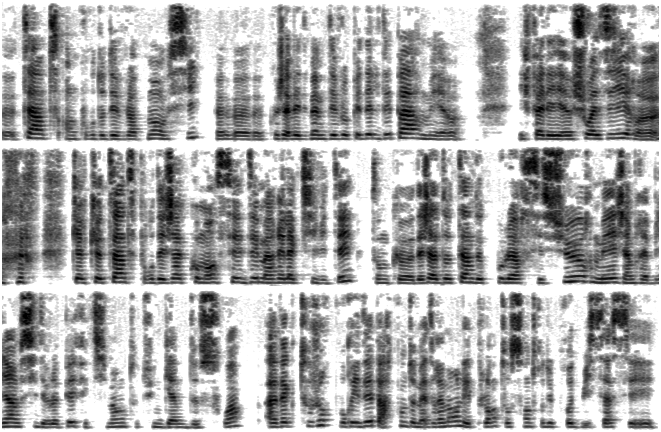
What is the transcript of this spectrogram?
euh, teintes en cours de développement aussi, euh, que j'avais même développé dès le départ, mais il fallait choisir quelques teintes pour déjà commencer, démarrer l'activité. Donc déjà d'autres teintes de couleurs, c'est sûr, mais j'aimerais bien aussi développer effectivement toute une gamme de soins, avec toujours pour idée par contre de mettre vraiment les plantes au centre du produit. Ça c'est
